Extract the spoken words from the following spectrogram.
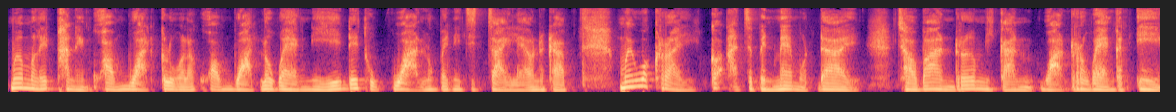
เมื่อเมล็ดพันธุ์แห่งความหวาดกลัวและความหวาดระแวงนี้ได้ถูกหวานลงไปในจิตใจแล้วนะครับ ไม่ว่าใครก็อาจจะเป็นแม่หมดได้ ชาวบ้านเริ่มมีการหวาดระแวงกันเอง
